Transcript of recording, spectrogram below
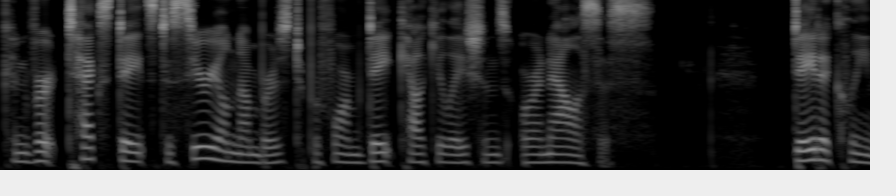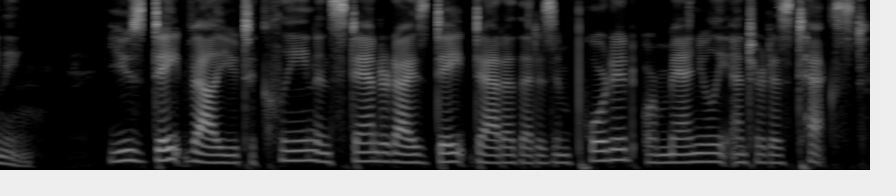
convert text dates to serial numbers to perform date calculations or analysis. Data cleaning use date value to clean and standardize date data that is imported or manually entered as text.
